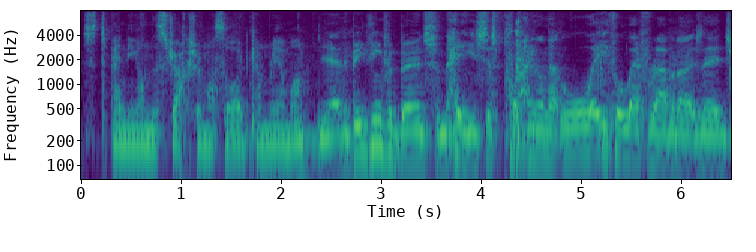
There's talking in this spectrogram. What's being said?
just depending on the structure of my side come round one. Yeah, the big thing for Burns for me is just playing on that lethal left Rabbitohs edge.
